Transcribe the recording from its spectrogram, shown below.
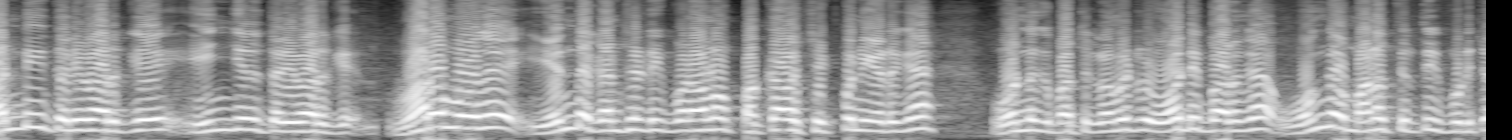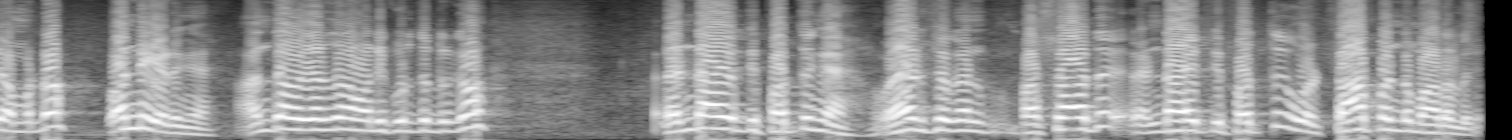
வண்டியும் தெளிவாக இருக்குது இன்ஜினும் தெளிவாக இருக்குது வரும்போது எந்த கன்சல்ட்டிங் போனாலும் பக்காவாக செக் பண்ணி எடுங்க. ஒன்றுக்கு பத்து கிலோமீட்டர் ஓட்டி பாருங்கள் உங்கள் மன திருப்தி பிடிச்சா மட்டும் வண்டி எடுங்க. அந்த வகையில் தான் வண்டி கொடுத்துட்ருக்கோம் ரெண்டாயிரத்தி பத்துங்க. வயர் செகண்ட் பசாது ரெண்டாயிரத்தி பத்து ஒரு டாப் அண்ட் மாடலு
